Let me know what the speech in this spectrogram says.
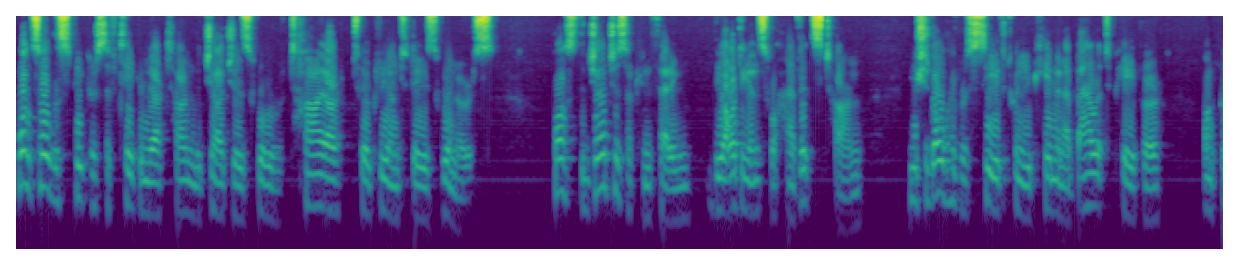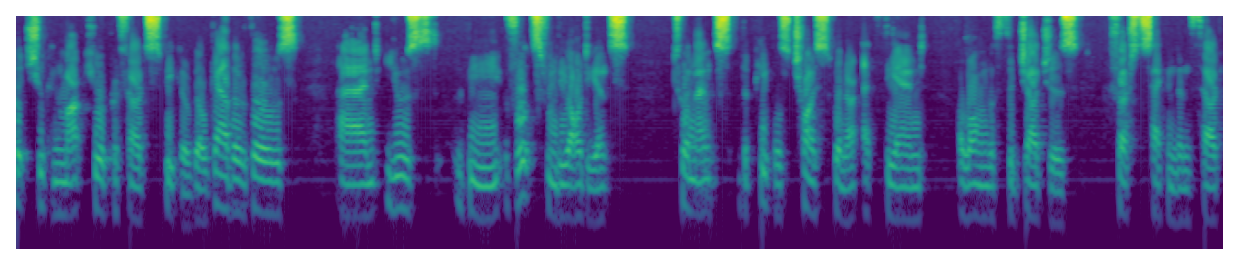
Once all the speakers have taken their turn, the judges will retire to agree on today's winners. Whilst the judges are conferring, the audience will have its turn. You should all have received when you came in a ballot paper on which you can mark your preferred speaker. We'll gather those and use the votes from the audience to announce the People's Choice winner at the end, along with the judges' first, second and third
